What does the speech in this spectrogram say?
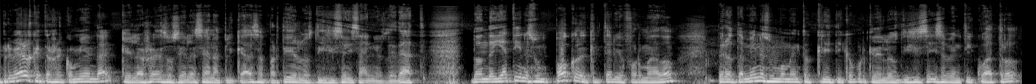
Primero que te recomiendan que las redes sociales sean aplicadas a partir de los 16 años de edad, donde ya tienes un poco de criterio formado, pero también es un momento crítico porque de los 16 a 24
